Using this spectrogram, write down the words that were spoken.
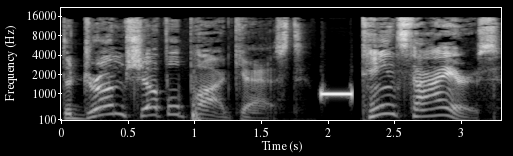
The Drum Shuffle Podcast. Teens Tires.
